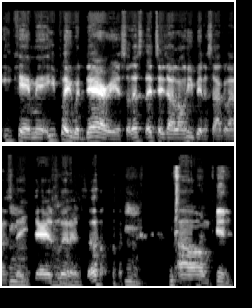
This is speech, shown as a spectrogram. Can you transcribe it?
he came in. He played with Darius, so that's that tells you how long he been in South Carolina State. Mhm. Darius. Leonard. So, um, Good. th-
